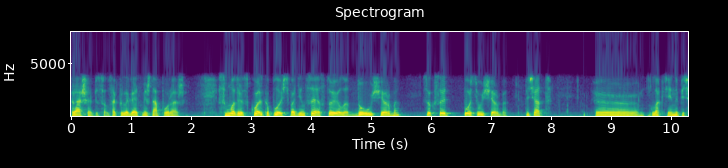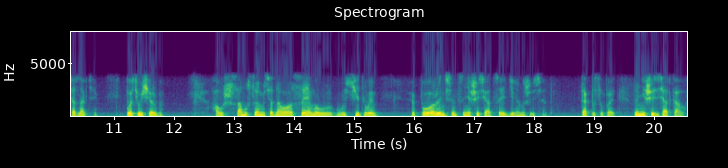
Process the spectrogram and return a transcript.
Раша описал, так предлагает Мишна по Раше. Смотрит, сколько площадь в 1 С стоила до ущерба, сколько стоит после ущерба. 50 э, локтей, на 50 локтей. После ущерба. А уж саму стоимость одного С мы высчитываем по рыночной цене 60 С делим на 60. Так поступает. Но не 60 кавов.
